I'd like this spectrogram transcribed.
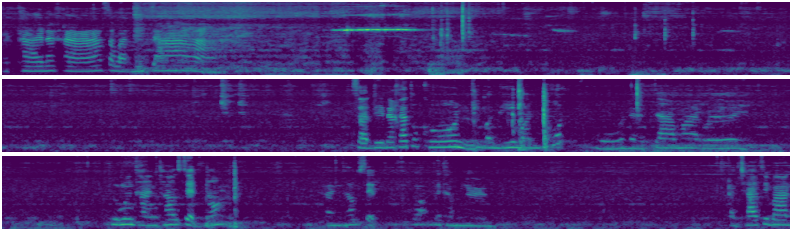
ทักทายนะคะ สวัสดีจ้า วัสดีนะคะทุกคนวันนี้วันพุธโหแดดจ้ามากเลยเพิ่งเพิ่งทานข้าวเสร็จเนาะทานข้าวเสร็จก็ไปทำงานกับเช้าที่บ้าน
